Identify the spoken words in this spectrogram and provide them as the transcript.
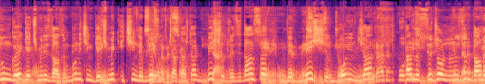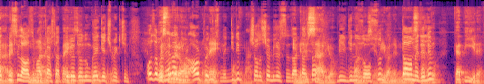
Lungo'ya geçmeniz lazım. Bunun için Quindi, geçmek için de biliyorsunuz ki arkadaşlar in 5 yıl rezidansa ve permesso 5 di yıl di boyunca permesso di a devam etmesi lazım arkadaşlar. Periodo Lungo'ya geçmek için. O zaman Questo herhangi bir Avrupa ülkesinde gidip çalışabilirsiniz arkadaşlar. Bilginiz olsun. Devam edelim. Capire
